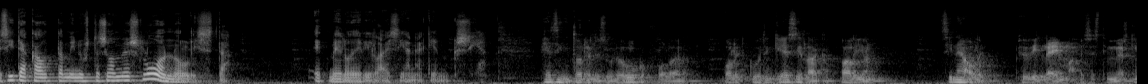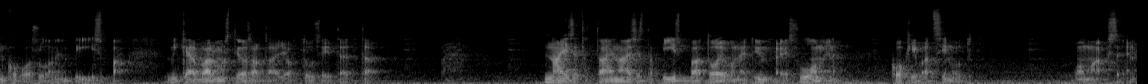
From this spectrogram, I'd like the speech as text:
sitä kautta minusta se on myös luonnollista, että meillä on erilaisia näkemyksiä. Helsingin todellisuuden ulkopuolella olit kuitenkin esillä aika paljon. Sinä olit hyvin leimallisesti myöskin koko Suomen piispa, mikä varmasti osaltaan johtuu siitä, että naiset tai naisesta piispaa toivoneet ympäri Suomen kokivat sinut omakseen.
